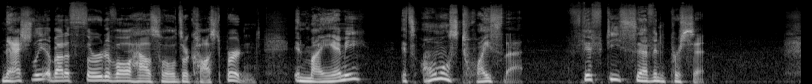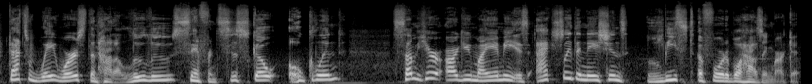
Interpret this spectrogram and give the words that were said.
Nationally, about a third of all households are cost burdened. In Miami, it's almost twice that 57%. That's way worse than Honolulu, San Francisco, Oakland. Some here argue Miami is actually the nation's least affordable housing market.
